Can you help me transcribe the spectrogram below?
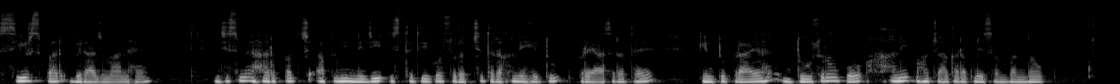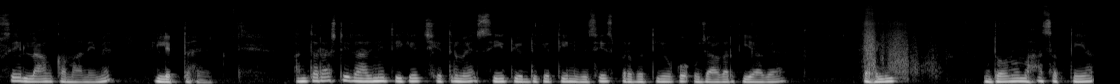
शीर्ष पर विराजमान है, जिसमें हर पक्ष अपनी निजी स्थिति को सुरक्षित रखने हेतु प्रयासरत है, किंतु प्रायः दूसरों को हानि पहुंचाकर अपने संबंधों से लाभ कमाने में लिप्त हैं। अंतर्राष्ट्रीय राजनीति के क्षेत्र में शीत युद्ध के तीन विशेष प्रवृत्तियों को उजागर किया गया। पहली, दोनों महाशक्तियाँ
